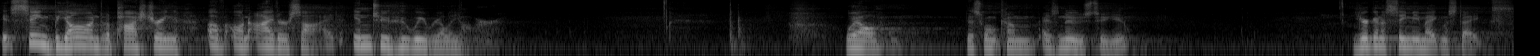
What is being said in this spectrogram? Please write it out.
it's seeing beyond the posturing of on either side into who we really are. Well, this won't come as news to you. You're going to see me make mistakes.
